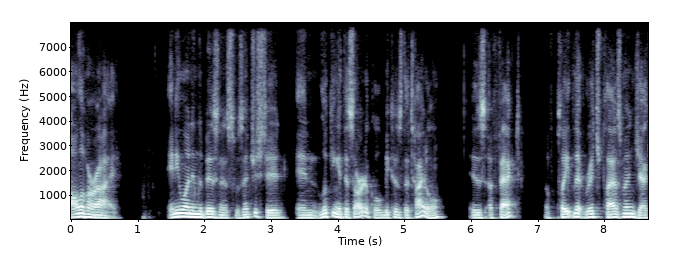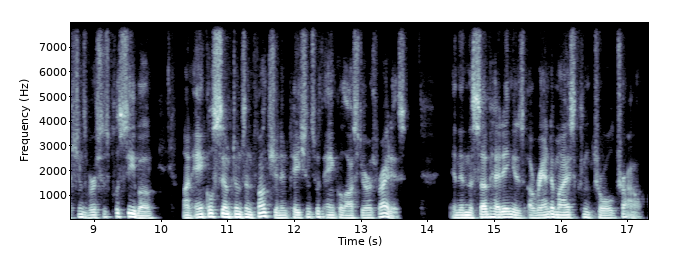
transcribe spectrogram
all of our eye anyone in the business was interested in looking at this article because the title is effect of platelet-rich plasma injections versus placebo on ankle symptoms and function in patients with ankle osteoarthritis. And then the subheading is a randomized controlled trial.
